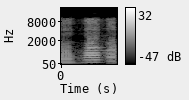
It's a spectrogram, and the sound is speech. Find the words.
Mm-hmm.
